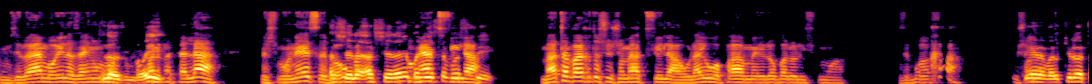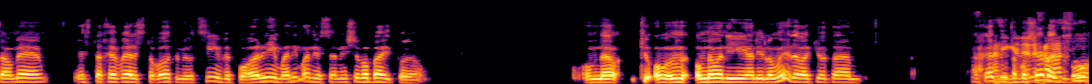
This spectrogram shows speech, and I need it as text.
אם זה לא היה מועיל, אז היינו... לא, זה מועיל. בטלה. ב-18, ברור אני עושה מספיק. מה אתה מברך אותו שהוא שומע תפילה? אולי הוא הפעם אה, לא בא לו לשמוע. זה ברכה. כן, אבל כאילו אתה אומר, יש את החבר'ה האלה שאתה רואה אותם יוצאים ופועלים, אני מה אני עושה? אני יושב בבית כל היום. אומנם, אומנם אני, אני לומד, אבל כאילו אתה... אחרי זה אתה חושב על זה, ברור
